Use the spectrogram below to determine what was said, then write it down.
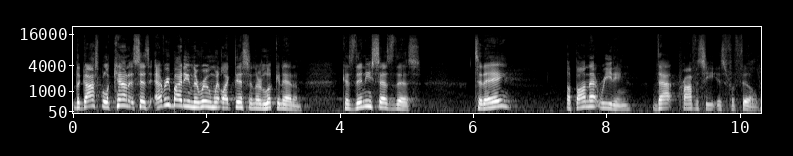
the gospel account, it says everybody in the room went like this and they're looking at him. Because then he says this Today, upon that reading, that prophecy is fulfilled.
